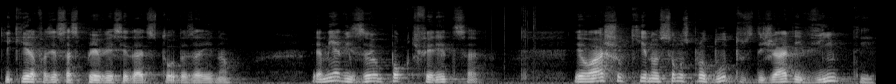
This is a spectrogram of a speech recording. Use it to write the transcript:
que queira fazer essas perversidades todas aí, não. E a minha visão é um pouco diferente, sabe? Eu acho que nós somos produtos de já de 20,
